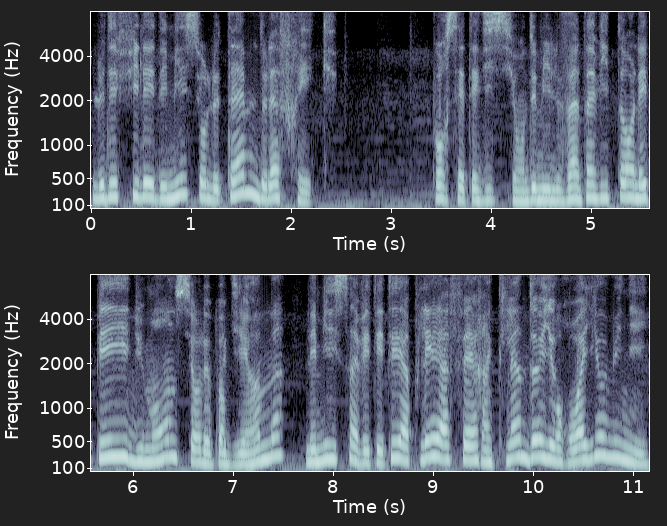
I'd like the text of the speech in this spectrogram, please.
le défilé des Miss sur le thème de l'Afrique pour cette édition 2020 invitant les pays du monde sur le podium, les Miss avaient été appelées à faire un clin d'œil au Royaume-Uni,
